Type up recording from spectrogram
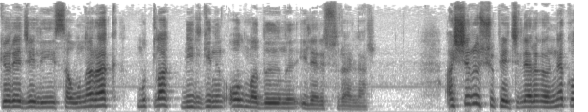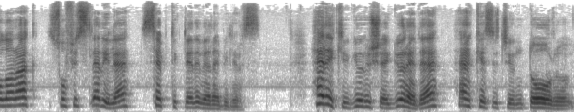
göreceliği savunarak mutlak bilginin olmadığını ileri sürerler. Aşırı şüphecilere örnek olarak sofistler ile septikleri verebiliriz. Her iki görüşe göre de herkes için doğru,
